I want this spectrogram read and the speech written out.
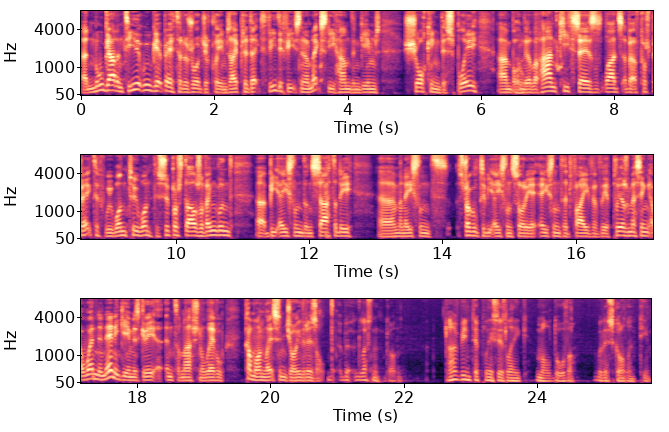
And no guarantee that we'll get better, as Roger claims. I predict three defeats in our next three Hampden games. Shocking display. Um, but on the other hand, Keith says, Lads, a bit of perspective. We won 2 1. The superstars of England uh, beat Iceland on Saturday. Um, and Iceland struggled to beat Iceland. Sorry, Iceland had five of their players missing. A win in any game is great at international level. Come on, let's enjoy the result. But listen, Gordon, I've been to places like Moldova with the Scotland team.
